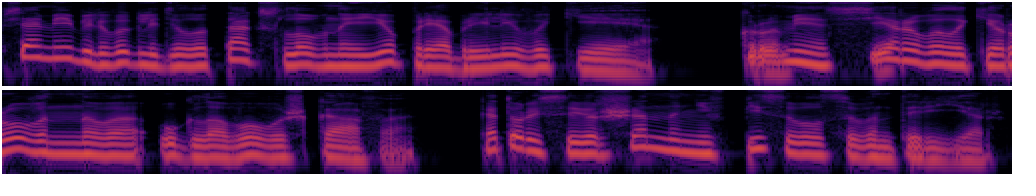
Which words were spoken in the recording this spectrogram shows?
Вся мебель выглядела так, словно ее приобрели в Икеа, кроме серого лакированного углового шкафа, который совершенно не вписывался в интерьер.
